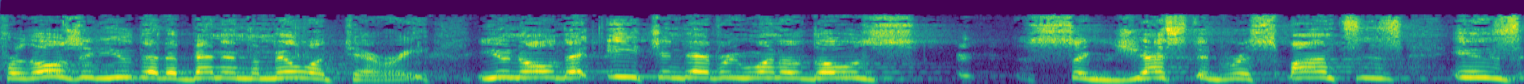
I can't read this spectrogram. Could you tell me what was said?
for those of you that have been in the military, you know that each and every one of those suggested responses is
